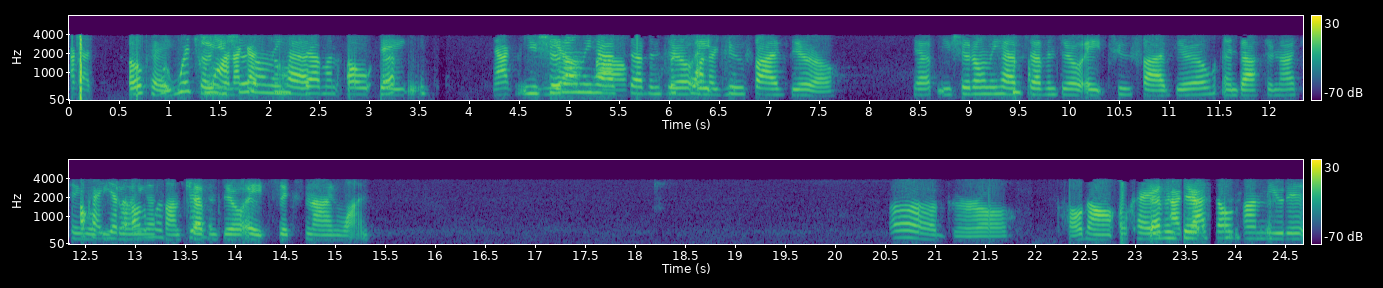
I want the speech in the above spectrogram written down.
I got Okay. Which so one? you should I got only have 2708. Yep. You should yeah, only have uh, seven zero which one are eight two five zero. Yep, you should only have seven zero eight two five zero, and Dr. Nartey will be yeah, joining us on seven zero eight six nine one. Oh, girl. Hold on. Okay, Seven I got those unmuted.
